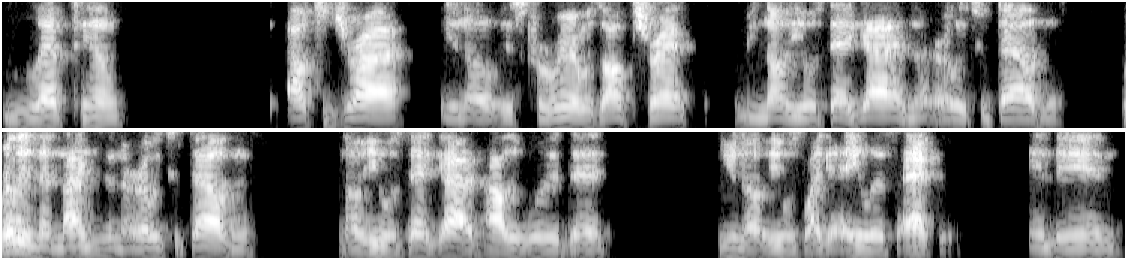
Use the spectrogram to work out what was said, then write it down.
left him out to dry. You know, his career was off track. You know, he was that guy in the early 2000s really in the 90s and the early 2000s, you know, he was that guy in Hollywood that, you know, he was like an A-list actor. And then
